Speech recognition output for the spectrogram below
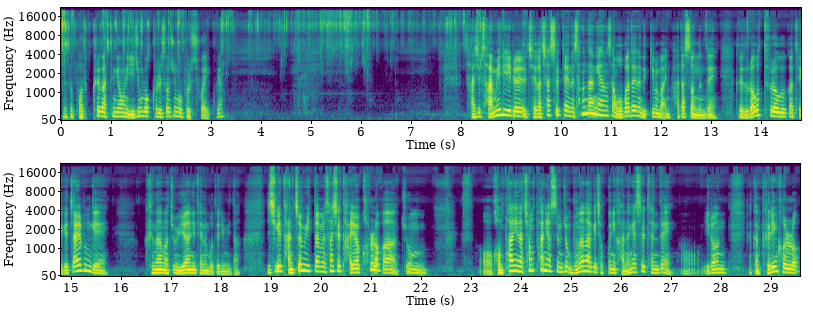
그래서 버클 같은 경우는 이중 버클을 써준 거 볼 수가 있고요. 44mm를 제가 찼을 때는 상당히 항상 오버되는 느낌을 많이 받았었는데 그래도 러그 투 러그가 되게 짧은 게 그나마 좀 위안이 되는 모델입니다. 이 시계에 단점이 있다면 사실 다이얼 컬러가 좀 어, 건판이나 청판이었으면 좀 무난하게 접근이 가능했을 텐데 어, 이런 약간 그린 컬러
